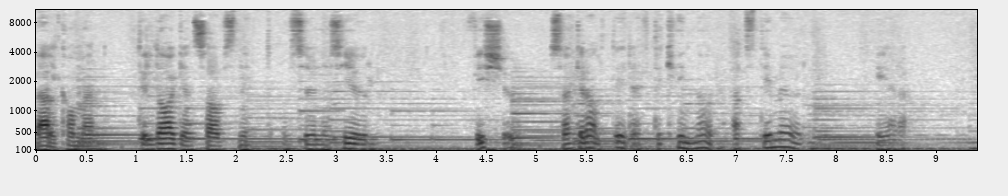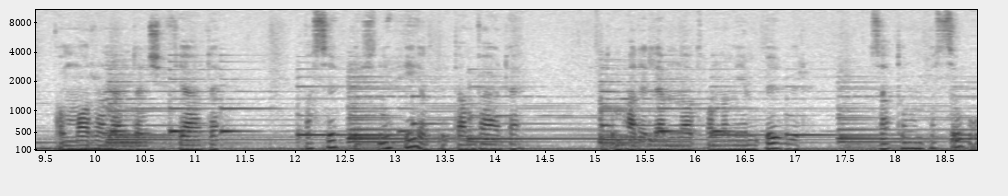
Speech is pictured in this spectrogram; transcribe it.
Välkommen till dagens avsnitt av Sunes jul. Fischer söker alltid efter kvinnor att stimulera. På morgonen den 24 var Sunes nu helt utan värde. De hade lämnat honom i en bur och satt honom på zoo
